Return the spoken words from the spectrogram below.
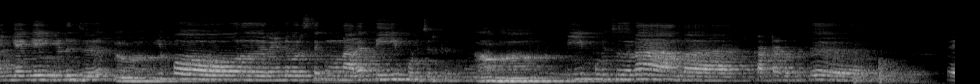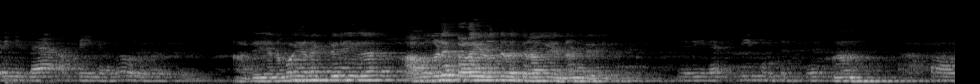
அங்கங்கே இடிஞ்சு இப்போ ஒரு ரெண்டு வருஷத்துக்கு முன்னாலே தீ பிடிச்சிருக்கு. தீ பிடிச்சதுன்னா அந்த கட்டடத்துக்கு சரியில்லை அப்படிங்கிறது ஒரு இது இருக்குது அது என்னமோ எனக்கு தெரியல. அவங்களே களை இழந்து வைக்கிறாங்க என்னன்னு தெரியல. தெரியல. தீ பிடிச்சிருச்சு அப்புறம்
